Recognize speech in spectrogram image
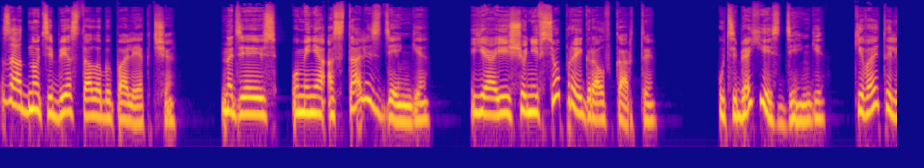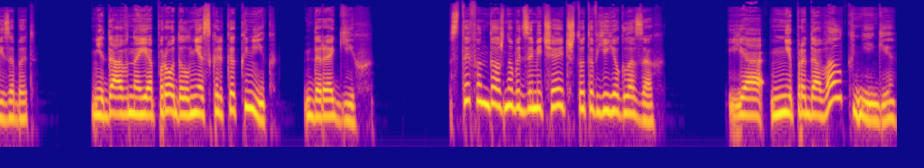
Заодно тебе стало бы полегче. Надеюсь, у меня остались деньги. Я еще не все проиграл в карты». «У тебя есть деньги», — кивает Элизабет. «Недавно я продал несколько книг, дорогих». Стефан, должно быть, замечает что-то в ее глазах. «Я не продавал книги?»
